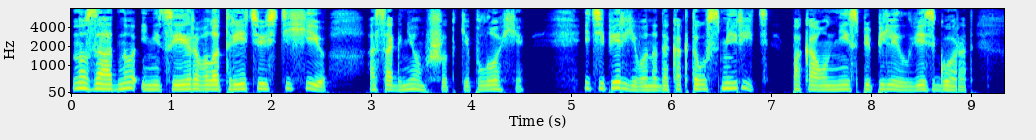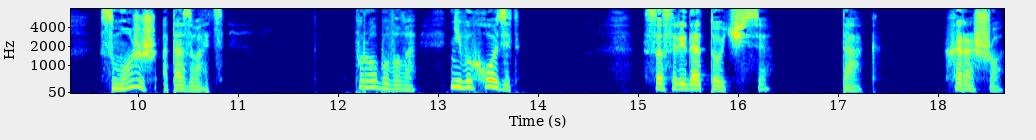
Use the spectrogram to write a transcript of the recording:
но заодно инициировала третью стихию, а с огнем шутки плохи. И теперь его надо как-то усмирить, пока он не испепелил весь город. Сможешь отозвать? Пробовала. Не выходит. Сосредоточься. Так. Хорошо.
